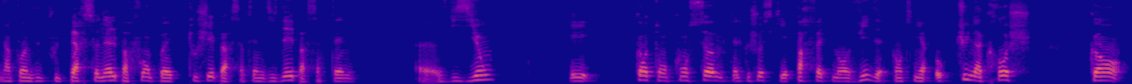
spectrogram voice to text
d'un point de vue plus personnel. Parfois, on peut être touché par certaines idées, par certaines euh, vision. Et quand on consomme quelque chose qui est parfaitement vide, quand il n'y a aucune accroche, quand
